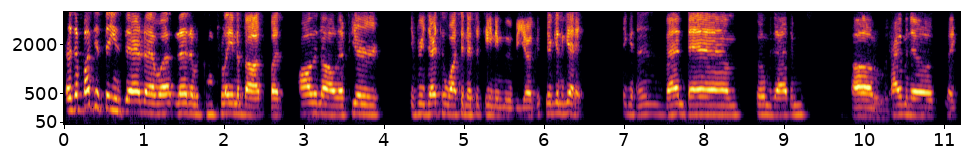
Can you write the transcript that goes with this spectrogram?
there's a bunch of things there that I, that I would complain about, but all in all, if you're if you're there to watch an entertaining movie, you're you're gonna get it. and Van Damme, Gomez Addams, um, Gomez. Kylie Minogue, like.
